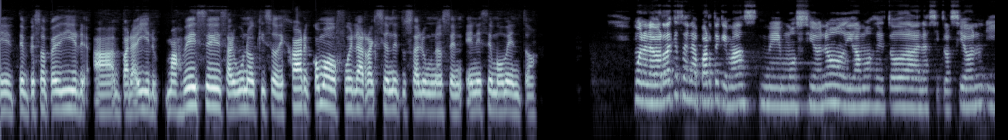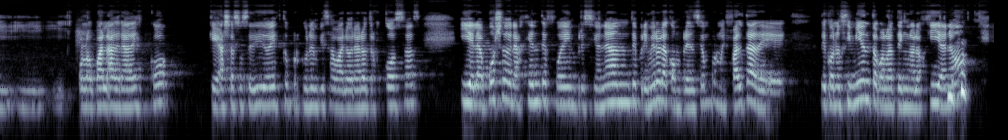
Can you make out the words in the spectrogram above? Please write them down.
eh, te empezó a pedir ah, para ir más veces, alguno quiso dejar. ¿Cómo fue la reacción de tus alumnos en, ese momento? Bueno, la verdad que esa es la parte que más me emocionó, digamos, de toda la situación y, por lo cual agradezco que haya sucedido esto porque uno empieza a valorar otras cosas. Y el apoyo de la gente fue impresionante. Primero la comprensión por mi falta de, de conocimiento con la tecnología, ¿no?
